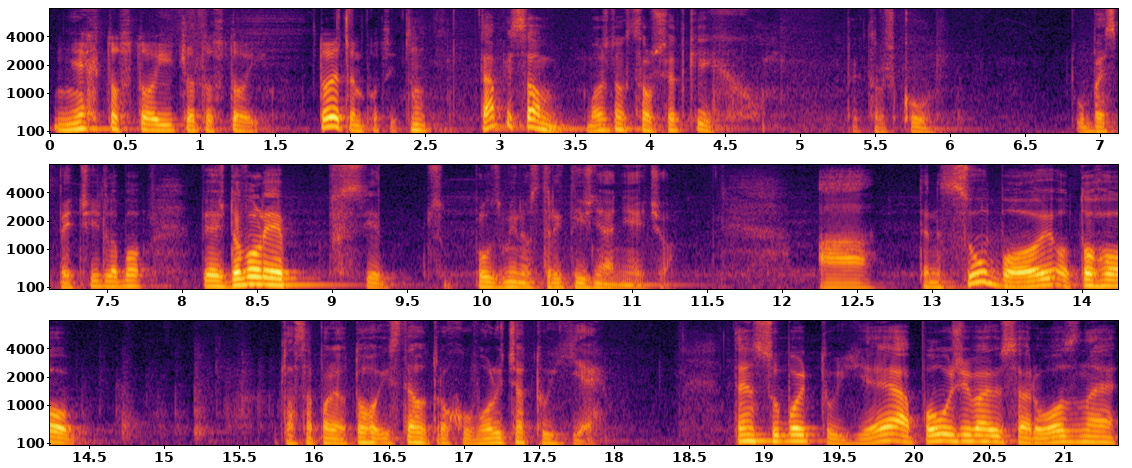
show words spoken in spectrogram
nech to stojí, čo to stojí. To je ten pocit. Hm. Tam by som možno chcel všetkých tak trošku ubezpečiť, lebo vieš, dovolie je plus minus 3 týždňa niečo. A ten súboj od toho, dá sa povedať, od toho istého trochu voliča tu je. Ten súboj tu je a používajú sa rôzne,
